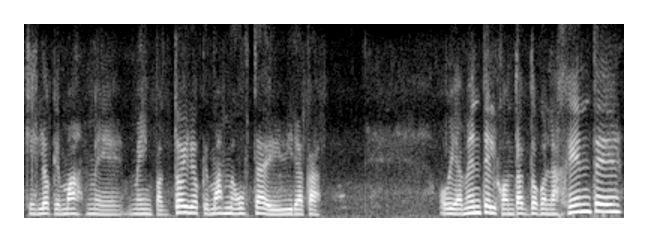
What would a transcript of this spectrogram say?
que es lo que más me, impactó y lo que más me gusta de vivir acá. Obviamente el contacto con la gente,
